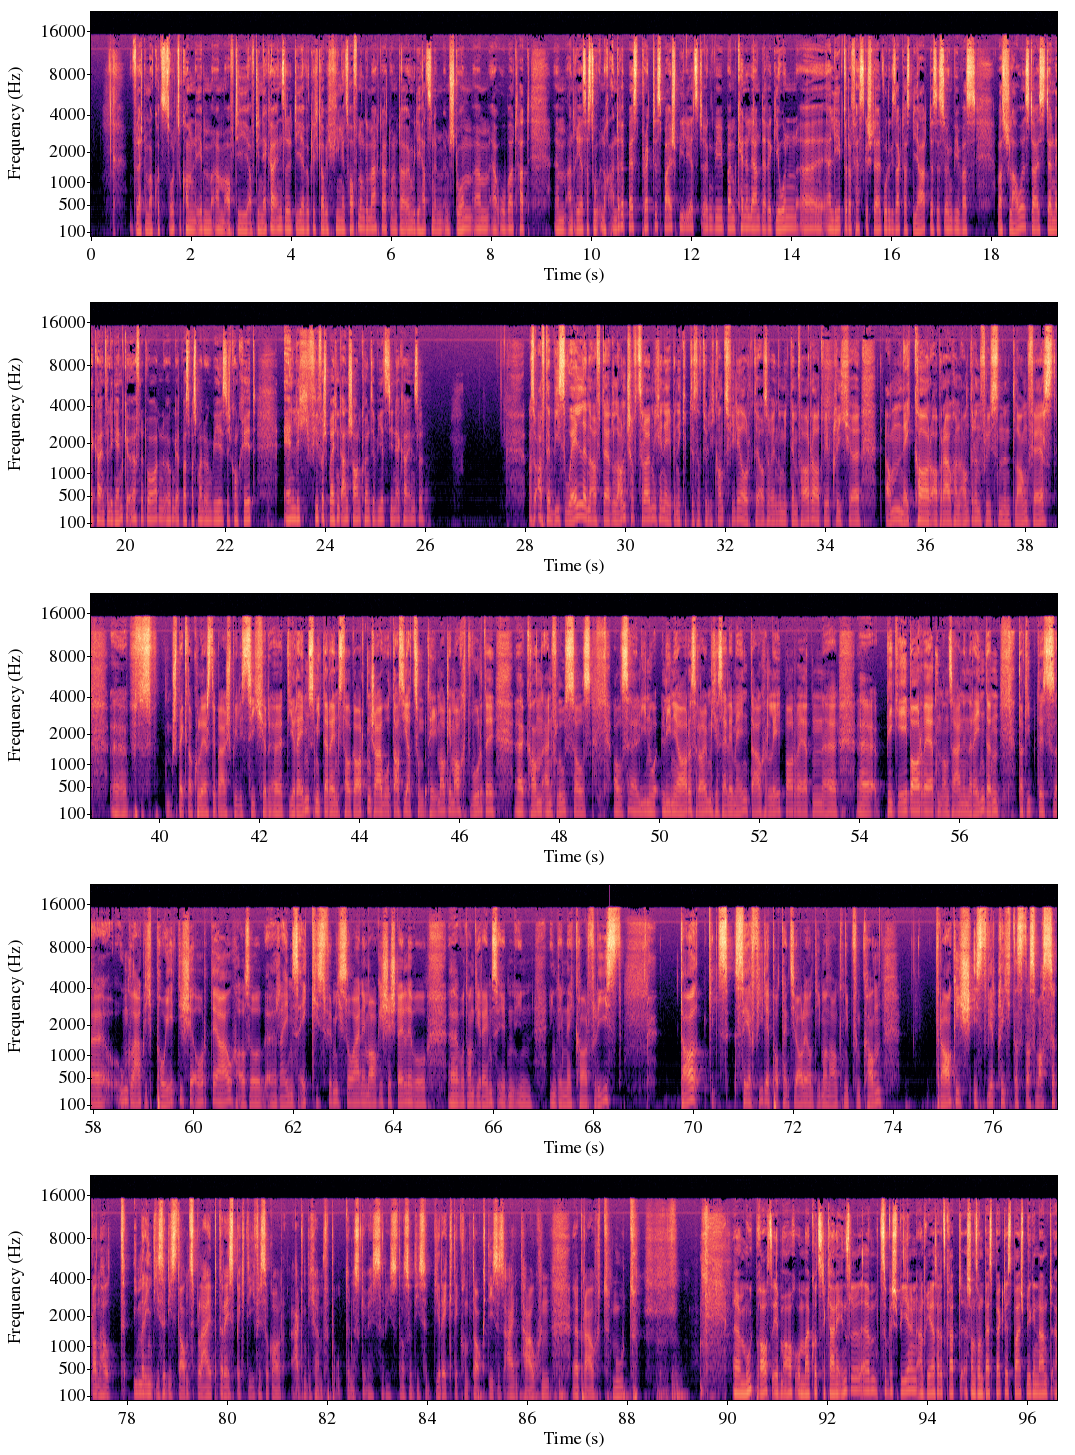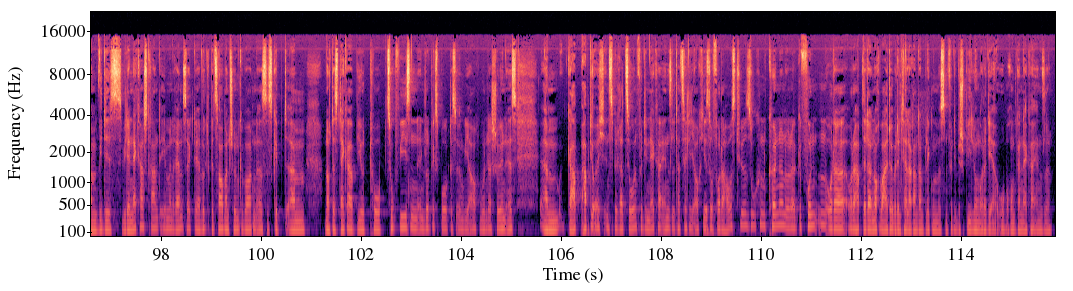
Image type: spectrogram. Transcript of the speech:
Vielleicht nochmal kurz zurückzukommen eben ähm, auf die auf die Neckarinsel, die ja wirklich, glaube ich, vielen jetzt Hoffnung gemacht hat und da irgendwie die Herzen im, im Sturm ähm, erobert hat. Ähm, Andreas, hast du noch andere Best-Practice-Beispiele jetzt irgendwie beim Kennenlernen der Region äh, erlebt oder festgestellt, wo du gesagt hast, ja, das ist irgendwie was was Schlaues, da ist der Neckar intelligent geöffnet worden, irgendetwas, was man irgendwie sich konkret ähnlich vielversprechend anschauen könnte wie jetzt die Neckarinsel? Also auf der visuellen, auf der landschaftsräumlichen Ebene gibt es natürlich ganz viele Orte. Also wenn du mit dem Fahrrad wirklich äh, am Neckar, aber auch an anderen Flüssen entlang fährst, äh, das spektakulärste Beispiel ist sicher äh, die Rems mit der Remstal Gartenschau, wo das ja zum Thema gemacht wurde, äh, kann ein Fluss als, als äh, lineares räumliches Element auch erlebbar werden, äh, äh, begehbar werden an seinen Rändern. Da gibt es äh, unglaublich poetische Orte auch. Also äh, Remseck ist für mich so eine magische Stelle, wo, äh, wo dann die Rems eben in, in den Neckar fließt da gibt es sehr viele Potenziale, an die man anknüpfen kann. Tragisch ist wirklich, dass das Wasser dann halt immer in dieser Distanz bleibt, respektive sogar eigentlich ein verbotenes Gewässer ist. Also dieser direkte Kontakt, dieses Eintauchen äh, braucht Mut. Äh, Mut braucht es eben auch, um mal kurz eine kleine Insel ähm, zu bespielen. Andreas hat jetzt gerade schon so ein Best-Practice-Beispiel genannt, ähm, wie, das, wie der Neckarstrand eben in Remseck, der wirklich bezaubernd schön geworden ist. Es gibt ähm, noch das Neckarbiotop Zugwiesen in Ludwigsburg, das irgendwie auch wunderschön ist. Ähm, gab, habt ihr euch Inspiration für die Neckarinsel tatsächlich auch hier so vor der Haustür suchen können oder gefunden? Oder, oder habt ihr da noch weiter über den Tellerrand dann blicken müssen für die Bespielung oder die Eroberung der Neckarinsel?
